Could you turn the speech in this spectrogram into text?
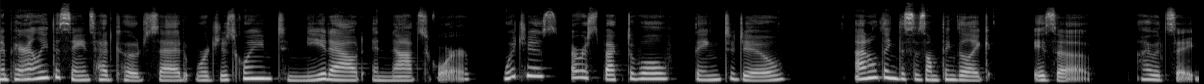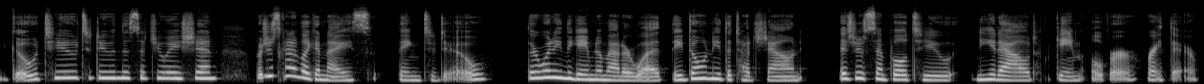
And apparently, the Saints head coach said, We're just going to knee it out and not score, which is a respectable thing to do. I don't think this is something that, like, is a, I would say, go to to do in this situation, but just kind of like a nice thing to do. They're winning the game no matter what. They don't need the touchdown. It's just simple to knee it out, game over right there.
